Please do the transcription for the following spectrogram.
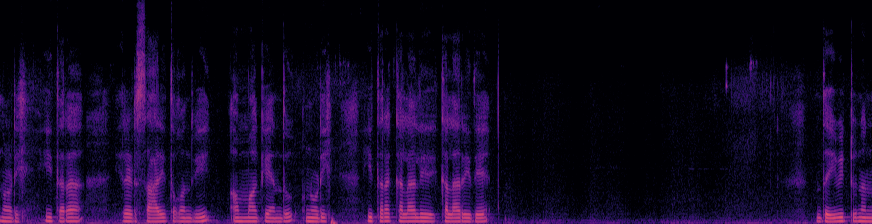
ನೋಡಿ, ಈ ಥರ ಎರಡು ಸಾರಿ ತೊಗೊಂಡ್ವಿ. ಅಮ್ಮಗೆ ಅಂದು ನೋಡಿ, ಈ ಥರ ಕಲಲಿ ಕಲರ್ ಇದೆ. ದಯವಿಟ್ಟು ನನ್ನ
